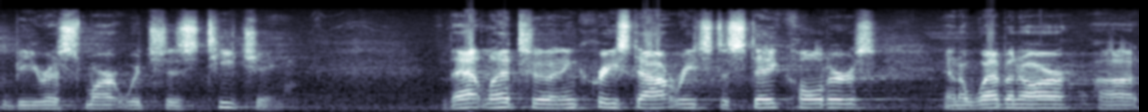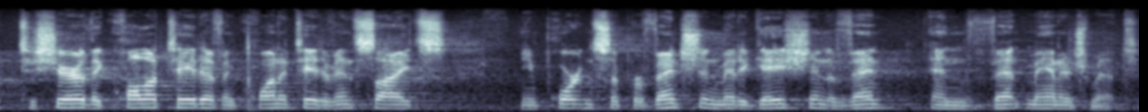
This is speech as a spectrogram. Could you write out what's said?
the Be riskSMART, which is teaching. That led to an increased outreach to stakeholders and a webinar uh, to share the qualitative and quantitative insights, the importance of prevention, mitigation, event, and event management.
